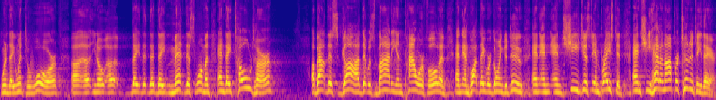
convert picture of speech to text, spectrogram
when they went to war. Uh, uh, you know, uh, they, they, they met this woman and they told her about this God that was mighty and powerful and, and, and what they were going to do. And, and, and she just embraced it. And she had an opportunity there.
